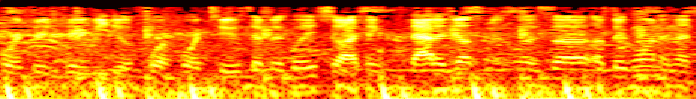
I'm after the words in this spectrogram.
4-3-3. We do a 4-4-2 typically. So I think that adjustment was uh, a big one, and then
